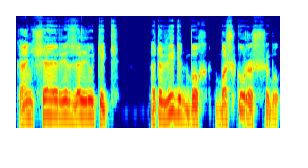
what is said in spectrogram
«Кончай резолютить! Это видит Бог, башку расшибу!»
